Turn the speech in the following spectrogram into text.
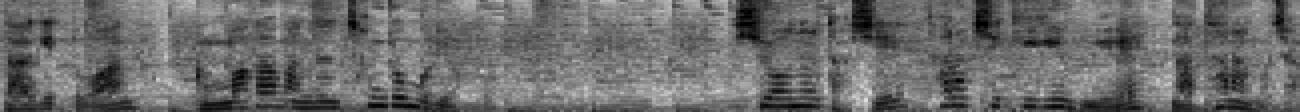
나기 또한 악마가 만든 창조물이었고 시온을 다시 타락시키기 위해 나타난 거죠.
